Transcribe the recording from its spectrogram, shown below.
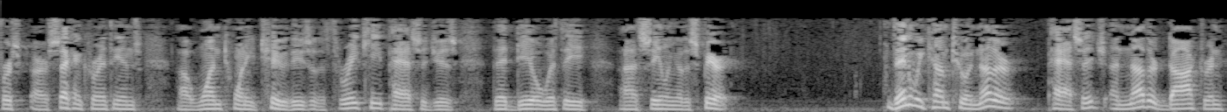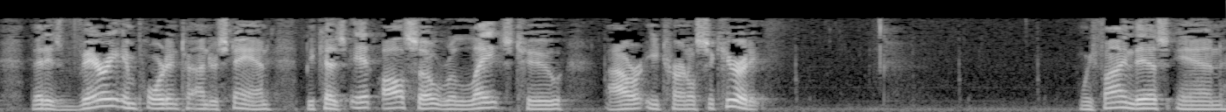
first or Second Corinthians uh, 1:22. These are the three key passages that deal with the uh, sealing of the Spirit. Then we come to another passage, another doctrine that is very important to understand because it also relates to our eternal security. We find this in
